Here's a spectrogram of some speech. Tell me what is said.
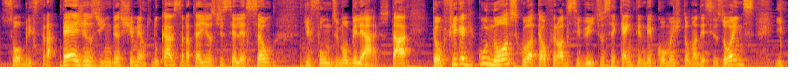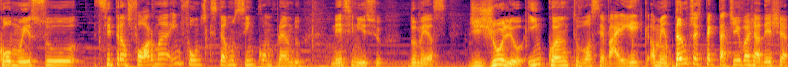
sobre estratégias de investimento. No caso, estratégias de seleção de fundos imobiliários, tá? Então fica aqui conosco até o final desse vídeo se você quer entender como a gente toma decisões e como isso se transforma em fundos que estamos sim comprando nesse início do mês de julho. Enquanto você vai aumentando sua expectativa, já deixa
